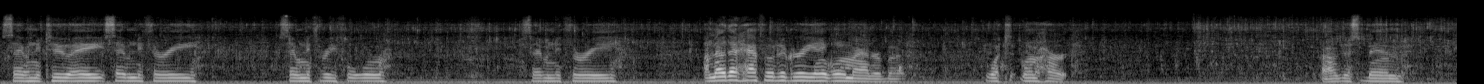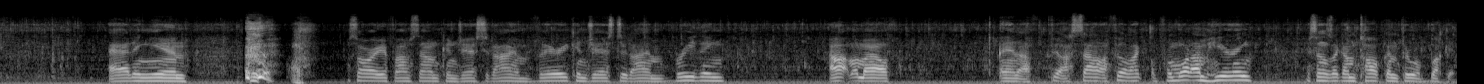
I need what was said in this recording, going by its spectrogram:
72 8, 73, 73 4, 73. I know that half of a degree ain't gonna matter, but what's it gonna hurt? I've just been adding in. Sorry if I sound congested. I am very congested. I am breathing out my mouth, and I feel I sound. I feel like from what I'm hearing, it sounds like I'm talking through a bucket.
